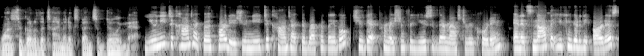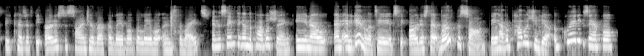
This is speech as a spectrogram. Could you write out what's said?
wants to go to the time and expense of doing that? You need to contact both parties. You need to contact the record label to get permission for use of their master recording. And it's not that you can go to the artist because if the artist is signed to a record label, the label owns the rights. And the same thing on the publishing. You know, and, and again, let's say it's the artist that wrote the song. They have a publishing deal. A great example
